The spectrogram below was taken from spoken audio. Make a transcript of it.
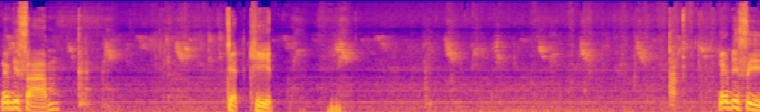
เล่มที่สามเจ็ดขีด เล่มที่สี่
